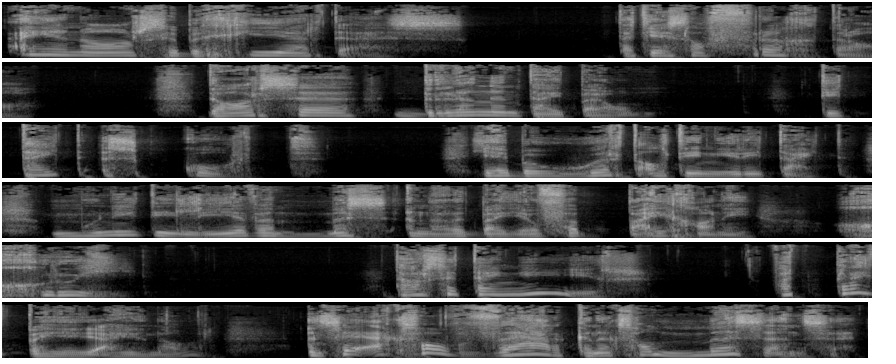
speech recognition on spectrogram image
eienaar se begeerte is dat jy sal vrug dra. Daar's 'n dringendheid by hom. Die tyd is kort. Jy behoort altyd in hierdie tyd. Moenie die lewe mis en laat dit by jou verbygaan nie. Groei daar's 'n tuinier pleit by die eienaar en sê ek sal werk en ek sal mis insit.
